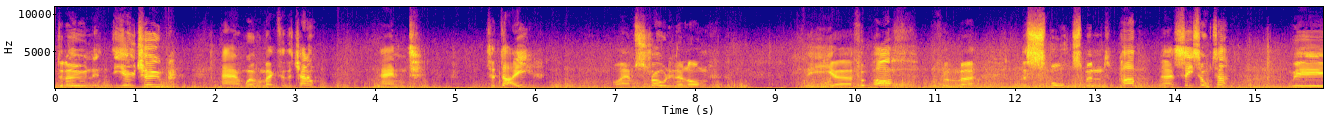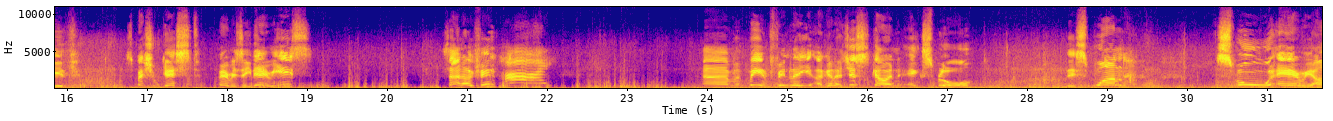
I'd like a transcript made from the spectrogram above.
afternoon YouTube and welcome back to the channel and today I am strolling along the uh, footpath from uh, the Sportsman pub at Seasalter with special guest where is he? There he is Say hello Finn Hi. um, me and Finley are going to just go and explore this one small area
